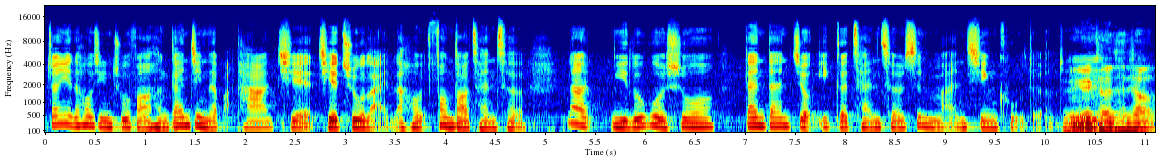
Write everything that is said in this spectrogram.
专业的后勤厨房，很干净的把它切切出来，然后放到餐车。那你如果说单单只有一个餐车，是蛮辛苦的。对，嗯、因为可能很像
